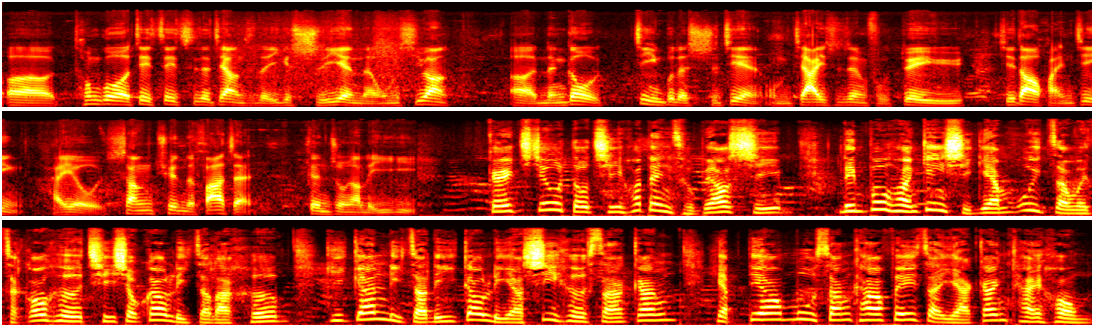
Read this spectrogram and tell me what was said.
呃，通过这这次的这样子的一个实验呢，我们希望呃能够进一步的实践我们嘉义市政府对于街道环境还有商圈的发展更重要的意义。该州都市发展处表示，林本环境实验为十月十九号持续到二十六号，期间二十二到二十四号三天，协调木桑咖啡在夜间开放。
